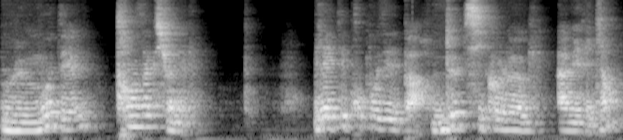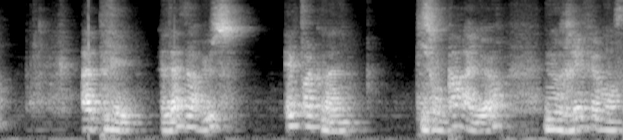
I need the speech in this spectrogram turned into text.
le modèle transactionnel. Il a été proposé par deux psychologues américains appelés Lazarus et Falkman, qui sont par ailleurs une référence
